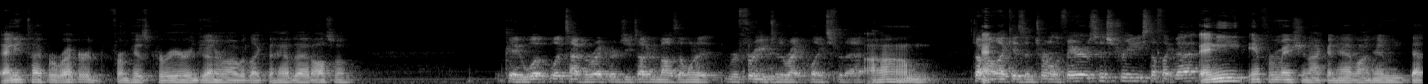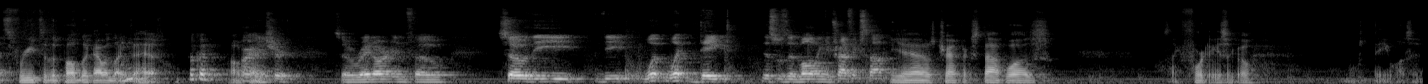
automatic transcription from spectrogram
any type of record from his career in general, I would like to have that also. Okay, what what type of records are you talking about? I want to refer you to the right place for that. Um, Talking about like his internal affairs history, stuff like that. any information I can have on him that's free to the public, I would like to have. Okay. All right. Okay. Sure. So radar info. So the the what what date this was involving a traffic stop? Yeah, his traffic stop was, it was like four days ago. What day was it?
